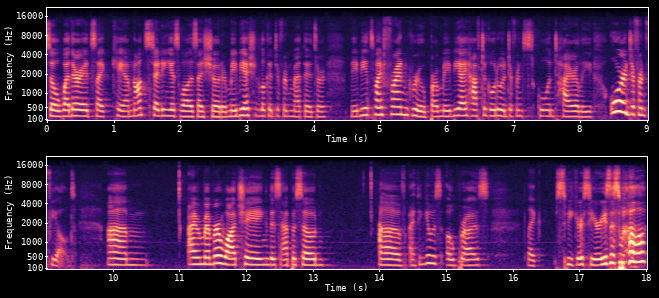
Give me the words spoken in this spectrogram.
So whether it's like, okay, I'm not studying as well as I should, or maybe I should look at different methods, or maybe it's my friend group, or maybe I have to go to a different school entirely, or a different field. Um, I remember watching this episode of I think it was Oprah's like speaker series as well,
